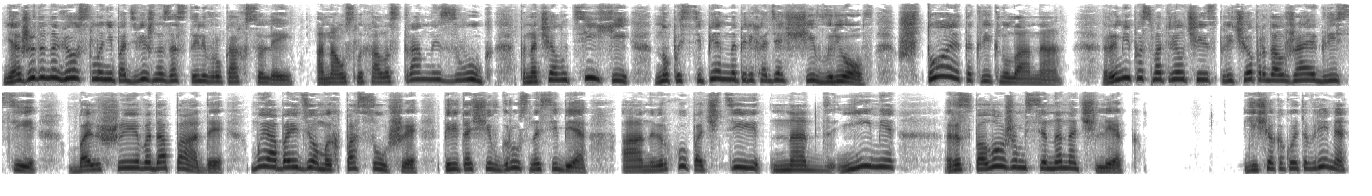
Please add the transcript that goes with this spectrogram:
Неожиданно весла неподвижно застыли в руках Солей. Она услыхала странный звук, поначалу тихий, но постепенно переходящий в рев. «Что это?» — крикнула она. Реми посмотрел через плечо, продолжая грести. «Большие водопады. Мы обойдем их по суше, перетащив груз на себе, а наверху, почти над ними, расположимся на ночлег». Еще какое-то время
